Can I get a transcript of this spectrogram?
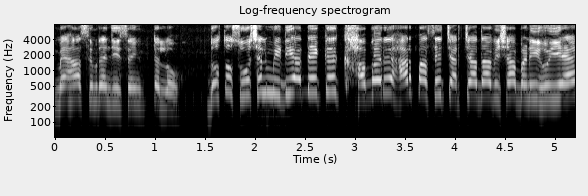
ਮੈਂ ਹਾਂ ਸਿਮਰਨਜੀਤ ਸਿੰਘ ਢਿੱਲੋਂ। ਦੋਸਤੋ, ਸੋਸ਼ਲ ਮੀਡੀਆ ਤੇ ਇੱਕ ਖਬਰ ਹਰ ਪਾਸੇ ਚਰਚਾ ਦਾ ਵਿਸ਼ਾ ਬਣੀ ਹੋਈ ਹੈ,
